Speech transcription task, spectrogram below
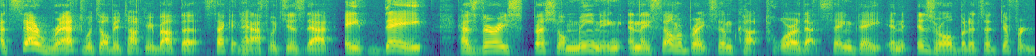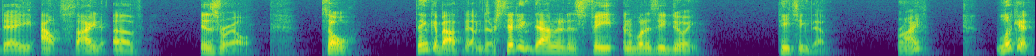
Atzeret, which I'll be talking about the second half, which is that eighth day, has very special meaning, and they celebrate Simchat Torah that same day in Israel, but it's a different day outside of Israel. So think about them. They're sitting down at his feet, and what is he doing? Teaching them, right? Look at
